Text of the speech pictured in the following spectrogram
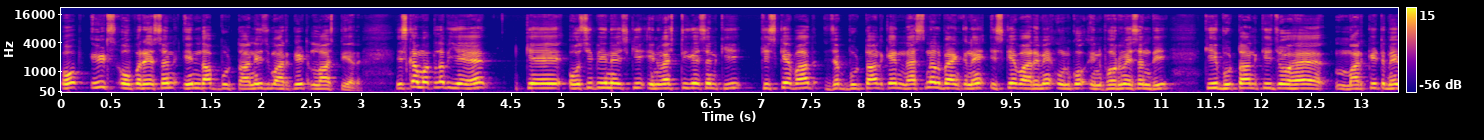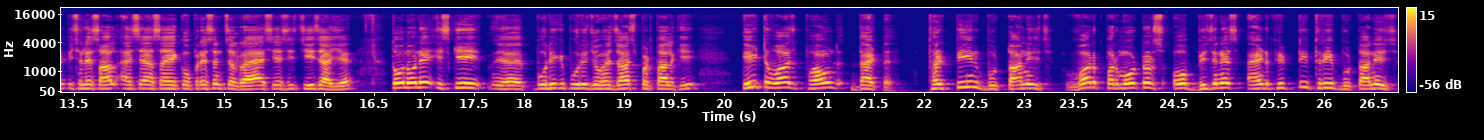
of its operation in the Bhutanese market last year इसका मतलब यह है कि ओसीपी ने इसकी इन्वेस्टिगेशन की। किसके बाद? जब भूटान के नेशनल बैंक ने इसके बारे में उनको इन्फॉर्मेशन दी कि भूटान की जो है मार्केट में पिछले साल ऐसे ऐसा एक ऑपरेशन चल रहा है, ऐसी ऐसी चीज़ आई है। तो उन्होंने इसकी पूरी की पूरी जो है जाँच पड़ताल की। It was found that thirteen Bhutanese were promoters of business and fifty three Bhutanese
